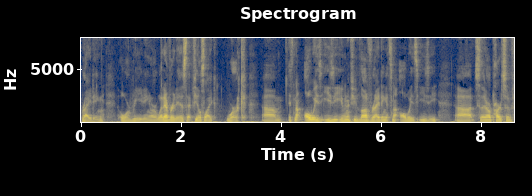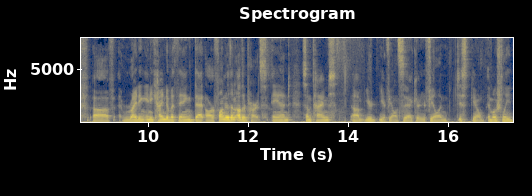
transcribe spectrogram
writing or reading or whatever it is that feels like work. Um, it's not always easy, even if you love writing, it's not always easy. Uh, so there are parts of, of writing any kind of a thing that are funner than other parts. And sometimes um, you're you're feeling sick or you're feeling just you know emotionally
